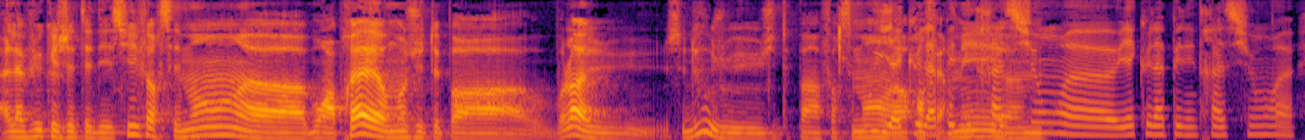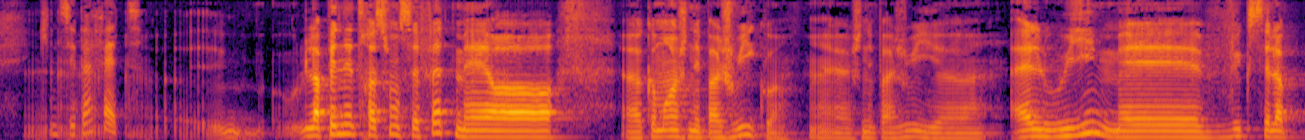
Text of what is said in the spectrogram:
elle a vu que j'étais déçu forcément. Euh, bon après, moi j'étais pas, voilà, c'est doux. J'étais pas forcément Il n'y a que la renfermé, euh, pénétration, euh, il y a que la pénétration euh, qui ne s'est pas faite. la pénétration s'est faite, mais euh, euh, comment je n'ai pas joui quoi. Euh, je n'ai pas joui. euh. Elle oui, mais vu que c'est la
